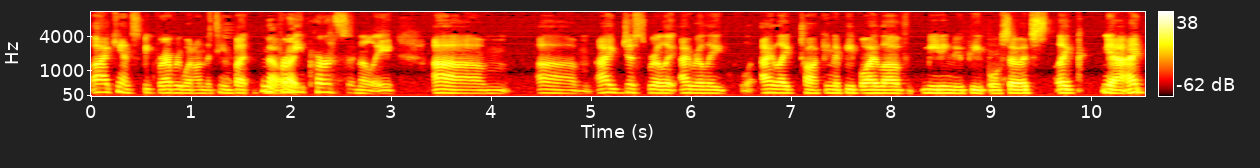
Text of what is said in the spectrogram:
I can't speak for everyone on the team, but no, for right. me personally, um, um, I just really, I really, I like talking to people. I love meeting new people. So it's like, yeah, I,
